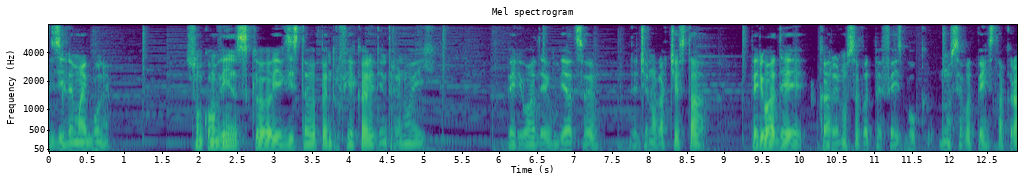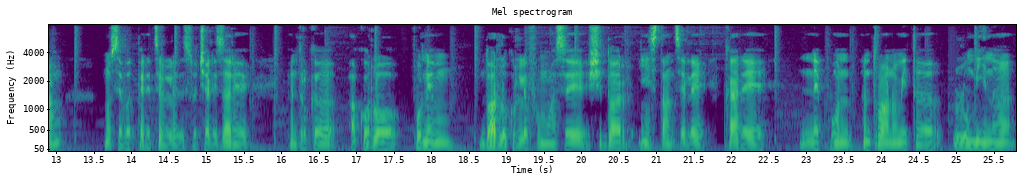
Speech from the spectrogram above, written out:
zile mai bune. Sunt convins că există pentru fiecare dintre noi perioade în viață de genul acesta, perioade care nu se văd pe Facebook, nu se văd pe Instagram, nu se văd pe rețelele de socializare, pentru că acolo punem doar lucrurile frumoase și doar instanțele care ne pun într-o anumită lumină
